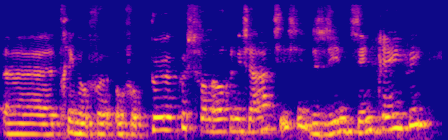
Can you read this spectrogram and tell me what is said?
Eh, het ging over, over purpose van organisaties, de zin, zingeving.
